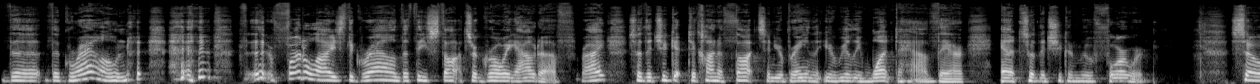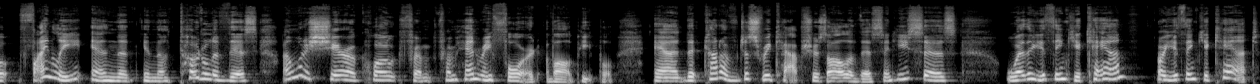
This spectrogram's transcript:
the, the ground, fertilize the ground that these thoughts are growing out of, right? So that you get to kind of thoughts in your brain that you really want to have there and so that you can move forward. So finally, in the, in the total of this, I want to share a quote from, from Henry Ford of all people and that kind of just recaptures all of this. And he says, whether you think you can or you think you can't,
